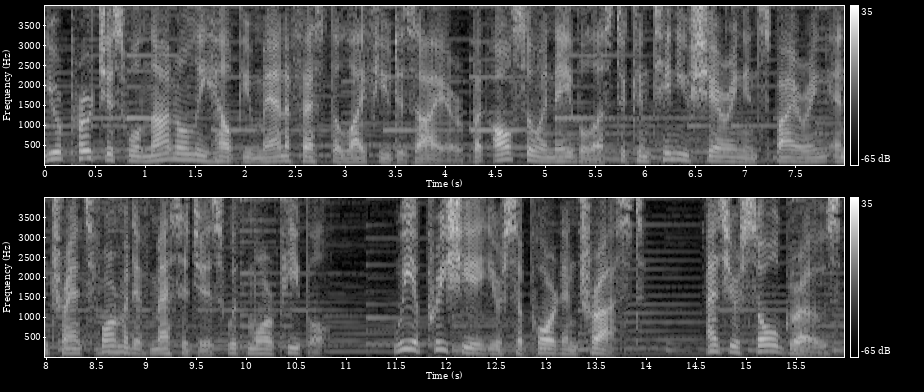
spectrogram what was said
Your purchase will not only help you manifest the life you desire but also enable us to continue sharing inspiring and transformative messages with more people. We appreciate your support and trust. As your soul grows,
